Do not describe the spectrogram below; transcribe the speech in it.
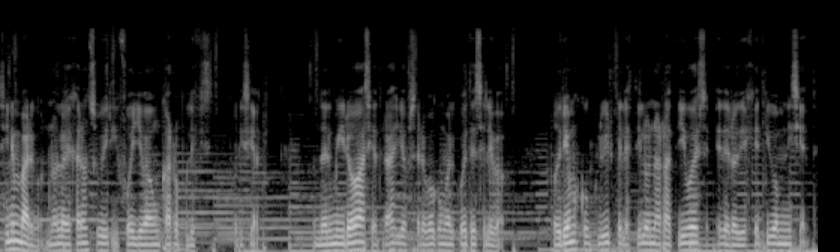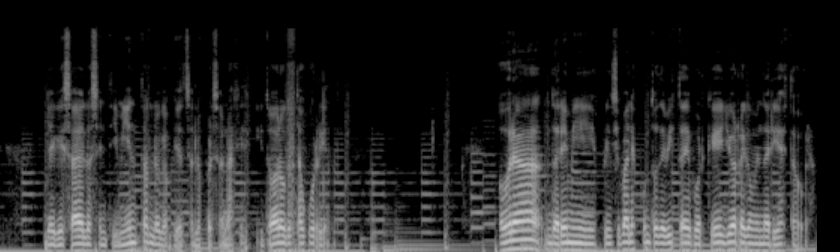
Sin embargo, no lo dejaron subir y fue llevado a un carro policial donde él miró hacia atrás y observó cómo el cohete se elevaba. Podríamos concluir que el estilo narrativo es heterodiegético omnisciente, ya que sabe los sentimientos, lo que piensan los personajes y todo lo que está ocurriendo. Ahora daré mis principales puntos de vista de por qué yo recomendaría esta obra.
